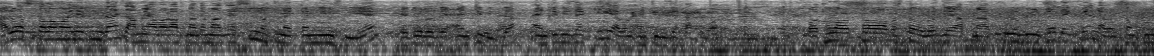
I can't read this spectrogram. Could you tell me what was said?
হ্যালো, আসসালামু আলাইকুম গাইজ আমি আবার আপনাদের মাঝে আসছি নতুন একটা নিউজ নিয়ে। এটি হলো যে অ্যান্টি ভিসা অ্যান্টি ভিজা কী এবং অ্যান্টি ভিজা কাকে বলে? প্রথম অর্থ অবস্থা হলো যে আপনার পুরো ভিডিওটা দেখবেন এবং সম্পূর্ণ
